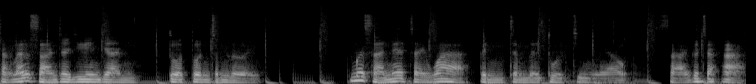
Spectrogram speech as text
จากนั้นศาลจะยืนยันตัวตนจำเลย เมื่อศาลแน่ใจว่าเป็นจำเลยตัวจริงแล้ว ศาลก็จะอ่าน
